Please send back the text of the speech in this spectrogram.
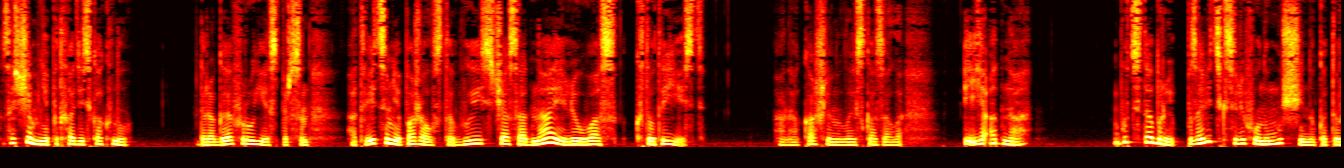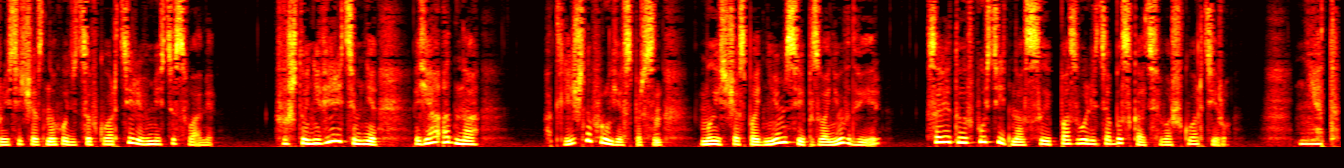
«Зачем мне подходить к окну?» «Дорогая фру Есперсон, ответьте мне, пожалуйста, вы сейчас одна или у вас кто-то есть?» Она кашлянула и сказала, «Я одна». Будьте добры, позовите к телефону мужчину, который сейчас находится в квартире вместе с вами. Вы что, не верите мне? Я одна. Отлично, фру Есперсон. Мы сейчас поднимемся и позвоним в дверь. Советую впустить нас и позволить обыскать вашу квартиру. Нет,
